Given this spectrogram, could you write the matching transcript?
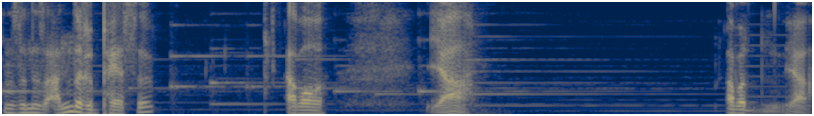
Dann sind es andere Pässe. Aber ja. Aber ja.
